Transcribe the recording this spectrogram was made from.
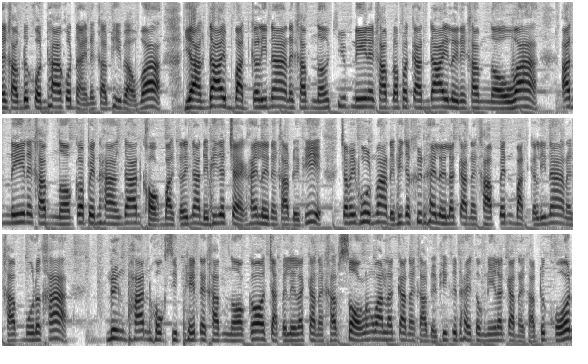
นะครับทุกคนถ้าคนไหนนะครับที่แบบว่าอยากได้บัตรกาลินานะครับเนาะคลิปนี้นะครับรับประกันได้เลยนะครับเนาะว่าอันนี้นะครับเนาะก็เป็นทางด้านของบัตรกาลิน่าเดี๋ยวพี่จะแจกให้เลยนะครับเดี๋ยวพี่จะไม่พูดมากเดี๋ยวพี่จะขึ้นให้เลยแล้วกันนะครับเป็นบัตรกาลิน่านะครับมูลค่า1,060เพชรนะครับเนาะก็จัดไปเลยแล้วกันนะครับสองรางวัลแล้วกันนะครับเดี๋ยวพี่ขึ้นให้ตรงนี้แล้วกันนะครับทุกคน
